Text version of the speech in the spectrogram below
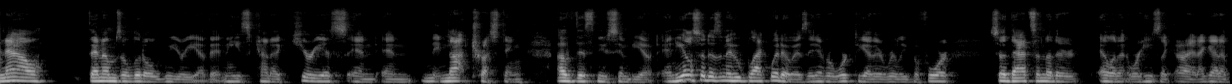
now, Venom's a little weary of it, and he's kind of curious and and not trusting of this new symbiote. And he also doesn't know who Black Widow is. They never worked together really before, so that's another element where he's like, all right, I gotta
